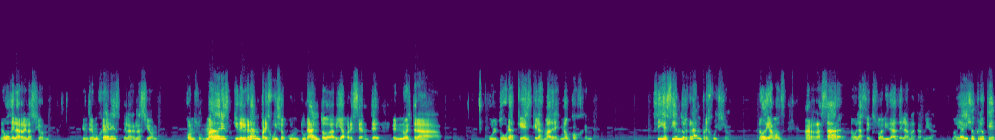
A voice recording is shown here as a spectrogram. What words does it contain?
¿no? de la relación entre mujeres, de la relación con sus madres y del gran prejuicio cultural todavía presente en nuestra cultura, que es que las madres no cogen. Sigue siendo el gran prejuicio, ¿no? Digamos, arrasar ¿no? la sexualidad de la maternidad. ¿no? Y ahí yo creo que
